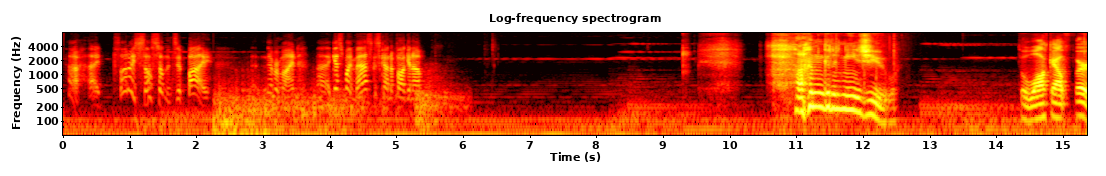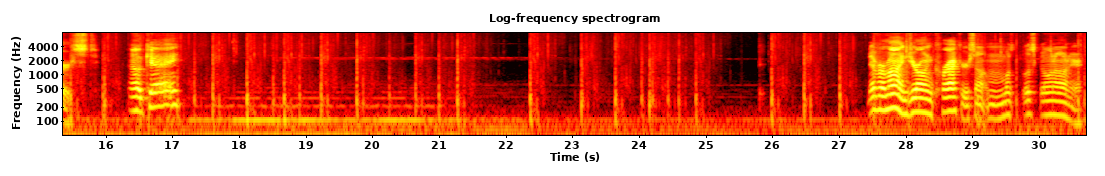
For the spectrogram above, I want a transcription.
Huh, I thought I saw something zip by. Never mind. Uh, I guess my mask is kind of fogging up. I'm gonna need you to walk out first. Okay? Never mind, you're on crack or something. What's what's going on here?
